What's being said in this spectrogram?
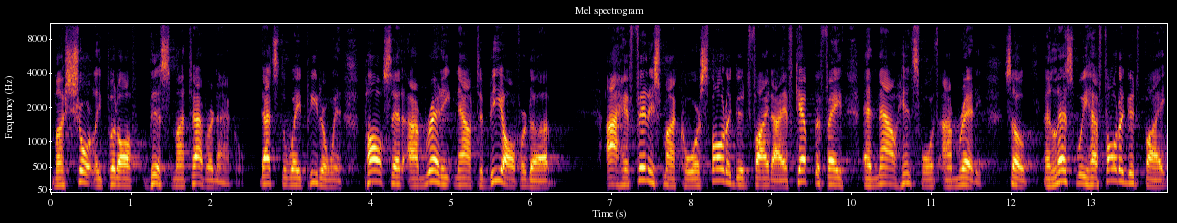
must shortly put off this my tabernacle. That's the way Peter went. Paul said, I'm ready now to be offered up I have finished my course, fought a good fight, I have kept the faith, and now henceforth I'm ready. So, unless we have fought a good fight,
